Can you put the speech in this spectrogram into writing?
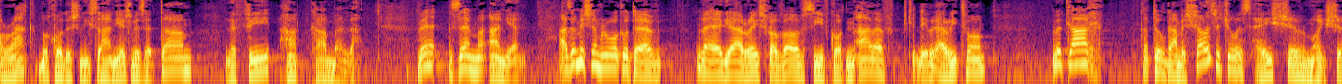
רק בחודש ניסן, יש בזה טעם לפי הקבלה. וזה מעניין. אז המשמרוע כותב, להדיה ריש חבוב, סעיף קוטן א', כדברי הריטבו, וכך כתוב גם בשלוש התשובס, הישב מוישה.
